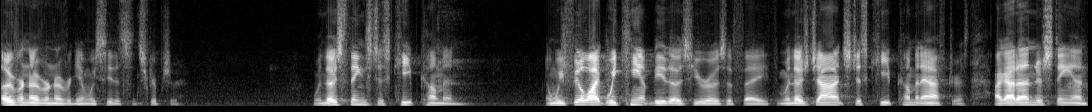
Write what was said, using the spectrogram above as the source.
over and over and over again, we see this in Scripture. When those things just keep coming, and we feel like we can't be those heroes of faith, and when those giants just keep coming after us, I got to understand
